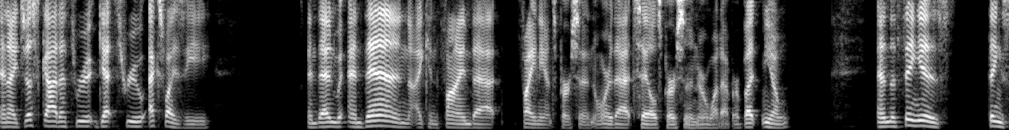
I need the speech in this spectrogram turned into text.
and I just gotta through get through X Y Z, and then and then I can find that finance person or that salesperson or whatever. But you know, and the thing is, things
